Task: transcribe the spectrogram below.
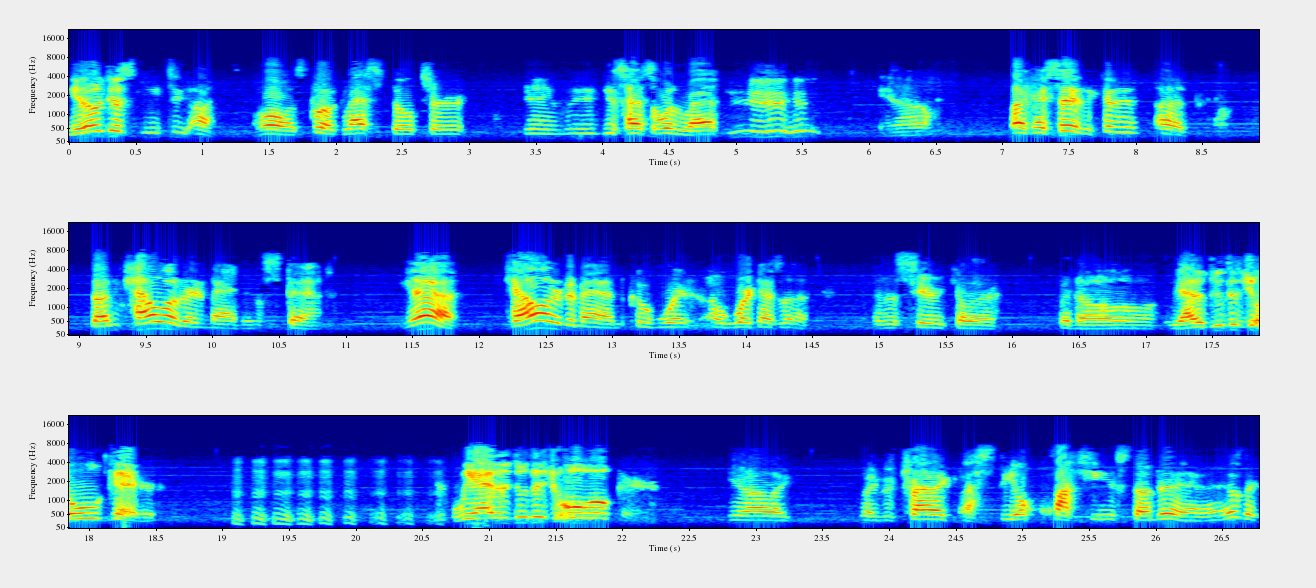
You don't just need to. Uh, oh, let's put a glass filter. and Just have someone laugh. You know, like I said, they could have uh, done Calendar Man instead. Yeah, Calendar Man could work uh, work as a as a serial killer, but no, we had to do the Joker. We had to do the Joker. You know, like like they're trying like, a steal Joaquin's thunder, and it was like,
